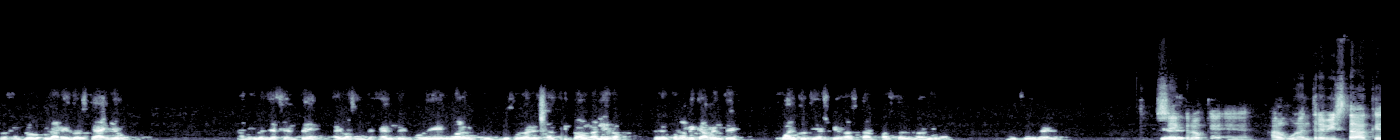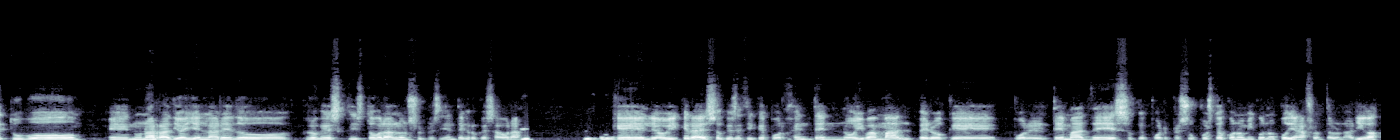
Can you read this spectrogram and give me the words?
Por ejemplo, Laredo este año, a nivel de gente, hay bastante gente. Podría igual incluso dar el saltito a una liga. Pero económicamente, ¿cuánto tienes que gastar para estar en una liga? Mucho dinero. Sí, creo que alguna entrevista que tuvo en una radio ahí en Laredo, creo que es Cristóbal Alonso el presidente, creo que es ahora, que le oí que era eso, que es decir, que por gente no iba mal, pero que por el tema de eso, que por el presupuesto económico no podían afrontar una liga.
